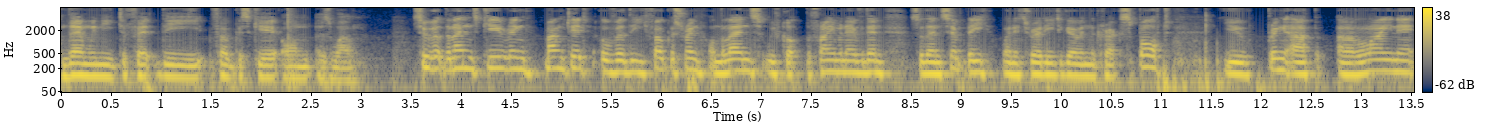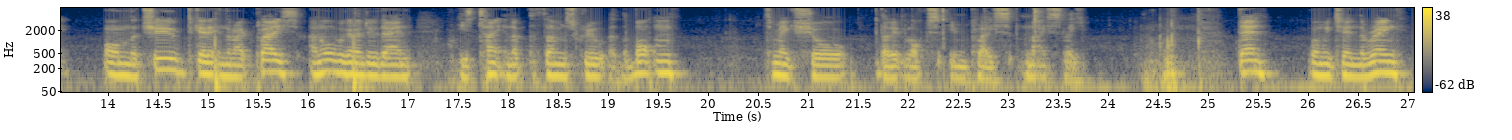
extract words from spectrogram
And then we need to fit the focus gear on as well. So we've got the lens gearing mounted over the focus ring on the lens. We've got the frame and everything. So then simply when it's ready to go in the correct spot, you bring it up and align it on the tube to get it in the right place. And all we're going to do then is tighten up the thumb screw at the bottom to make sure that it locks in place nicely. Then when we turn the ring,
